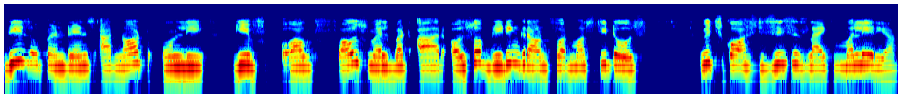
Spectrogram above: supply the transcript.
These open drains are not only give out foul smell but are also breeding ground for mosquitoes which cause diseases like malaria.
